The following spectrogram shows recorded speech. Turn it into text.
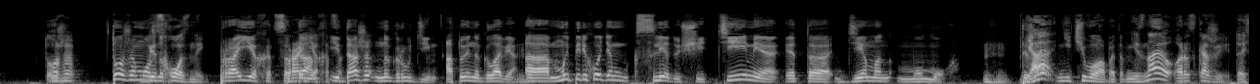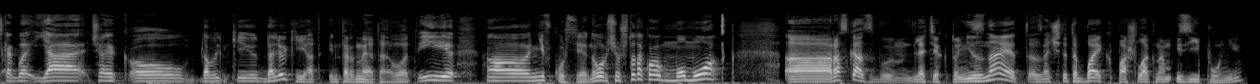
тоже тоже можно бесхозный. проехаться, да, Проехаться. и даже на груди, а то и на голове. А, мы переходим к следующей теме. Это демон Момо. Ты я знаешь- ничего об этом не знаю, расскажи. То есть, как бы я человек э, довольно-таки далекий от интернета, вот, и э, не в курсе. Ну, в общем, что такое Момо? А, рассказываю для тех, кто не знает. Значит, эта байка пошла к нам из Японии.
